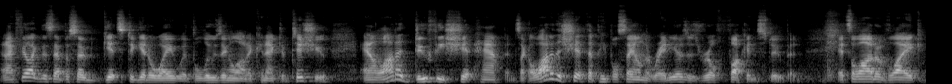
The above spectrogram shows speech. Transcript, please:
And I feel like this episode gets to get away with losing a lot of connective tissue. And a lot of doofy shit happens. Like a lot of the shit that people say on the radios is real fucking stupid. It's a lot of like,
